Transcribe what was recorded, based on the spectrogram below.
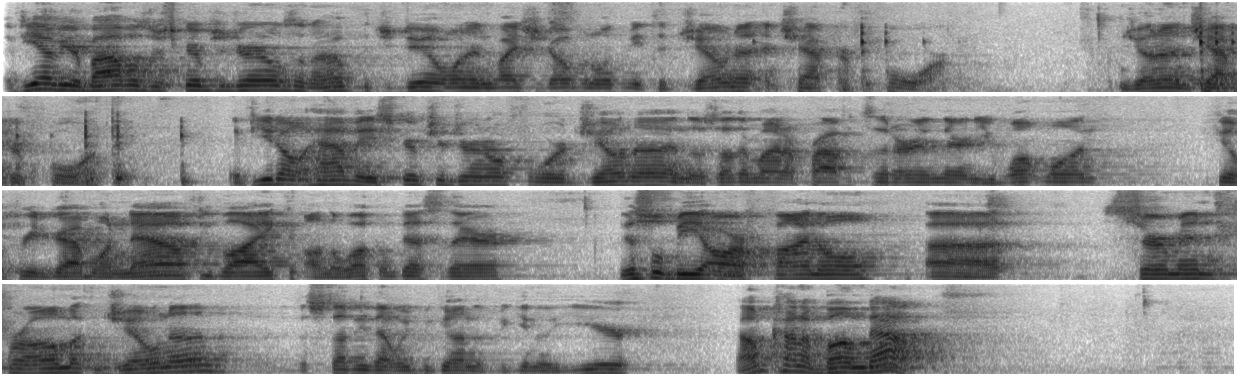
If you have your Bibles or scripture journals, and I hope that you do, I want to invite you to open with me to Jonah in chapter 4. Jonah in chapter 4. If you don't have a scripture journal for Jonah and those other minor prophets that are in there and you want one, feel free to grab one now if you'd like on the welcome desk there. This will be our final uh, sermon from Jonah, the study that we begun at the beginning of the year. I'm kind of bummed out.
